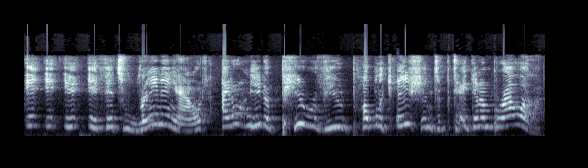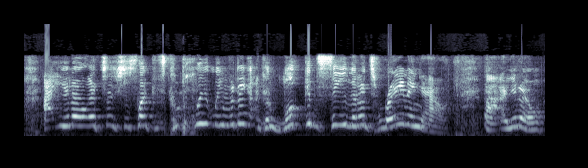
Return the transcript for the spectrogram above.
if it's raining out, I don't need a peer reviewed publication to take an umbrella. You know, it's, it's just like it's completely ridiculous. I can look and see that it's raining out. Uh, you know,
